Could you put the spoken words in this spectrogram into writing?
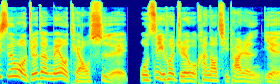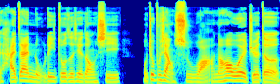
实我觉得没有调试，诶，我自己会觉得，我看到其他人也还在努力做这些东西，我就不想输啊。然后我也觉得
